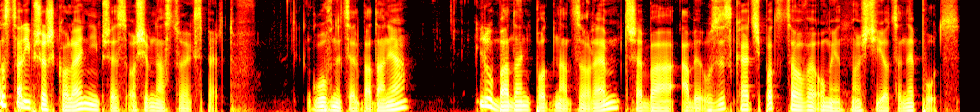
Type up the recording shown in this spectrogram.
zostali przeszkoleni przez 18 ekspertów. Główny cel badania? Ilu badań pod nadzorem trzeba, aby uzyskać podstawowe umiejętności i ocenę płuc?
